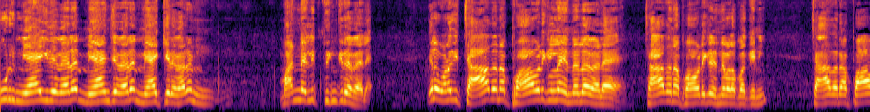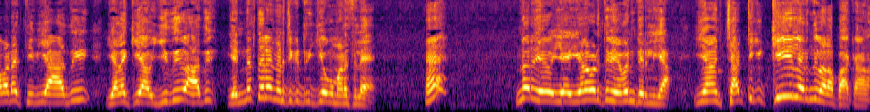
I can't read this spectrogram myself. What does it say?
ஊர் மேய்கிற வேலை மேய்ஞ்ச வேலை மேய்க்கிற வேலை மண்ணள்ளி திங்கிற வேலை. இல்லை உனக்கு சாதன பாவடைகள்லாம் என்னென்ன வேலை? சாதன பாவடைகள் என்ன வேலை பார்க்க நீ? சாதன பாவடை திவ்யா அது இலக்கியா இது அது என்னத்தில் நினச்சிக்கிட்டு இருக்கிய உங்கள் மனசில்? ஆ? இன்னொரு இளவடத்தில் எவன் தெரியலையா? என் சட்டிக்கு கீழே இருந்து வேலை பார்க்கானா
